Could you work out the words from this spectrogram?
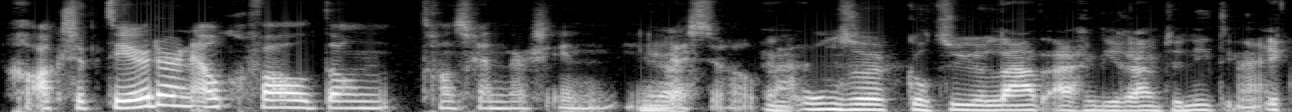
geaccepteerder in elk geval dan transgenders in, in Ja, West-Europa. En onze cultuur laat eigenlijk die ruimte niet. Ik- Nee. Ik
